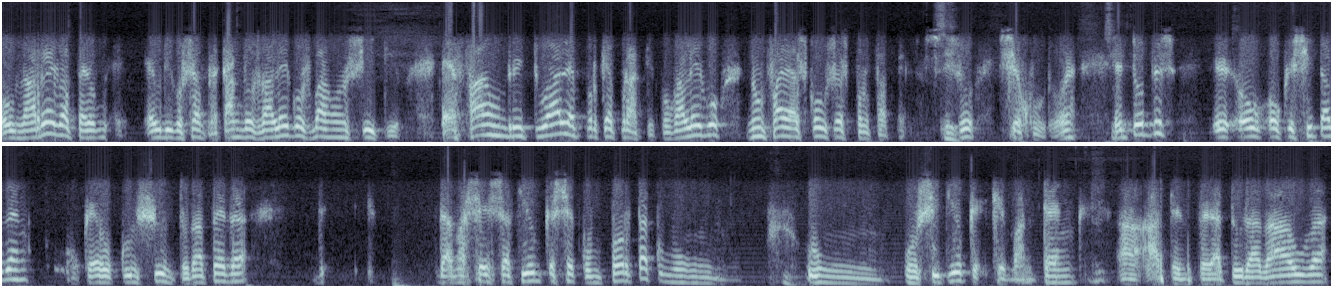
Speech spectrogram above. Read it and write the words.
ou na regla, pero eu digo sempre, cando os galegos van a un sitio e fa un ritual é porque é práctico. O galego non fai as cousas por papel Sí. Iso seguro, eh? Sí. Entonces, eh, o, o que si tamén o que é o conxunto da pedra dá má sensación que se comporta como un un, un sitio que, que mantén a, a temperatura da auga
